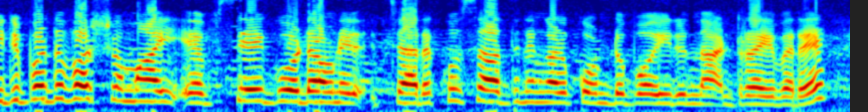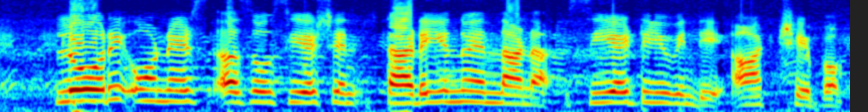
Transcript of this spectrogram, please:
ഇരുപത് വർഷമായി എഫ് സി ഐ ഗോഡൌണിൽ ചരക്കു സാധനങ്ങൾ കൊണ്ടുപോയിരുന്ന ഡ്രൈവറെ ലോറി ഓണേഴ്സ് അസോസിയേഷൻ തടയുന്നു എന്നാണ് സി ഐ ടി യുവിന്റെ ആക്ഷേപം.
